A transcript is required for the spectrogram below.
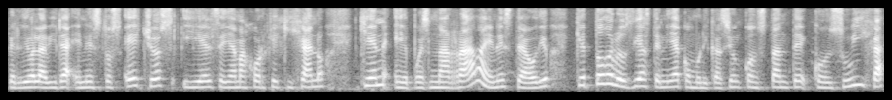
perdió la vida en estos hechos y él se llama Jorge Quijano, quien eh, pues narraba en este audio que todos los días tenía comunicación constante con su hija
